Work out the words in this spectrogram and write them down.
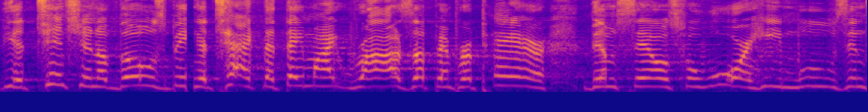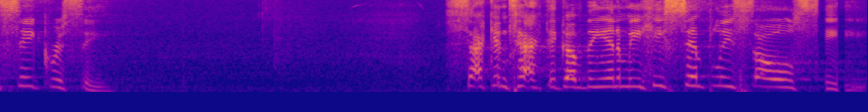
the attention of those being attacked that they might rise up and prepare themselves for war. He moves in secrecy. Second tactic of the enemy, he simply sows seed.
